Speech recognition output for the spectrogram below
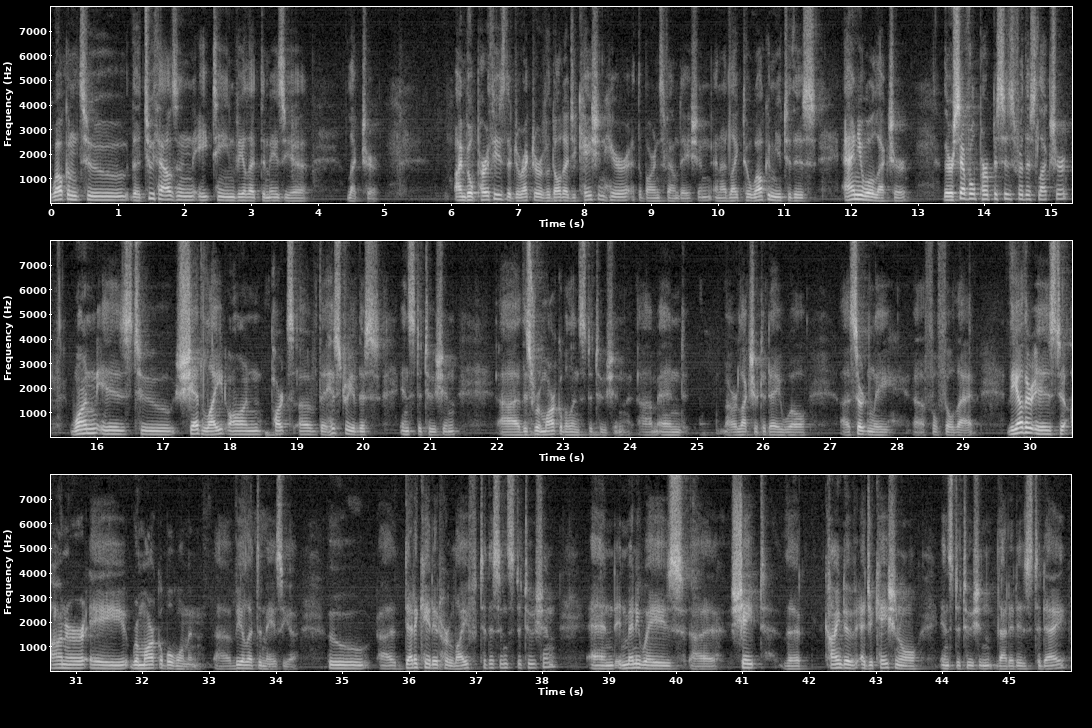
Welcome to the 2018 Violette de Lecture. I'm Bill Perthes, the Director of Adult Education here at the Barnes Foundation, and I'd like to welcome you to this annual lecture. There are several purposes for this lecture. One is to shed light on parts of the history of this institution, uh, this remarkable institution, um, and our lecture today will uh, certainly uh, fulfill that. The other is to honor a remarkable woman, uh, Violette de who uh, dedicated her life to this institution and in many ways uh, shaped the kind of educational institution that it is today.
